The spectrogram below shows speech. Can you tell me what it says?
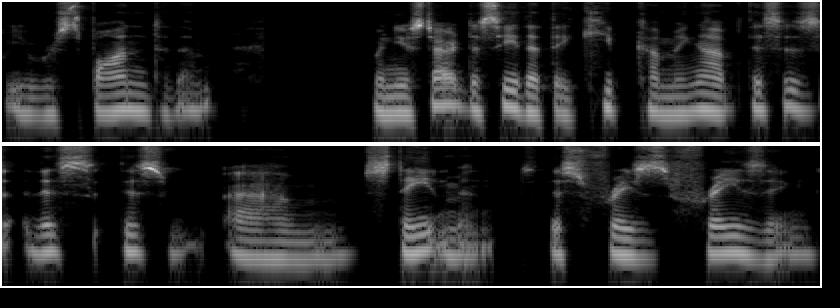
you respond to them. When you start to see that they keep coming up, this is this this um, statement, this phrase phrasing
